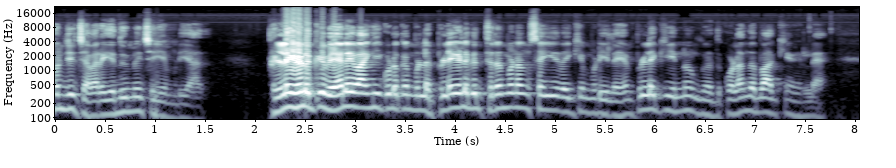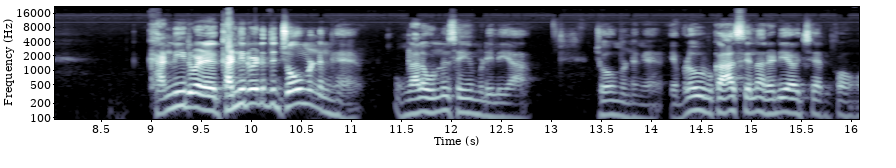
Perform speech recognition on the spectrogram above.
புரிஞ்சிச்சு? வேறு எதுவுமே செய்ய முடியாது. பிள்ளைகளுக்கு வேலை வாங்கி கொடுக்க முடியல. பிள்ளைகளுக்கு திருமணம் செய்ய வைக்க முடியல. என் பிள்ளைக்கு இன்னும் அது குழந்தை பாக்கியம் இல்லை. கண்ணீர் கண்ணீர் எடுத்து ஜோம் பண்ணுங்க. உங்களால் ஒன்றும் செய்ய முடியலையா? ஜோம் பண்ணுங்க. எவ்வளோ காசு எல்லாம் ரெடியாக வச்சிருக்கோம்.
